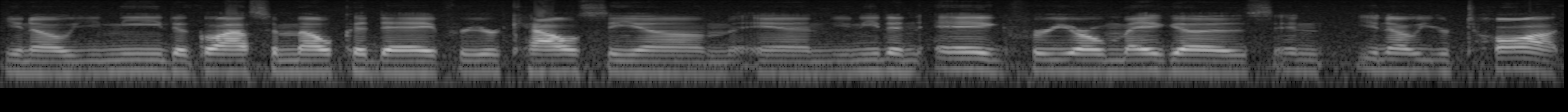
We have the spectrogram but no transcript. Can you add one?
you know, you need a glass of milk a day for your calcium and you need an egg for your omegas. And, you know, you're taught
